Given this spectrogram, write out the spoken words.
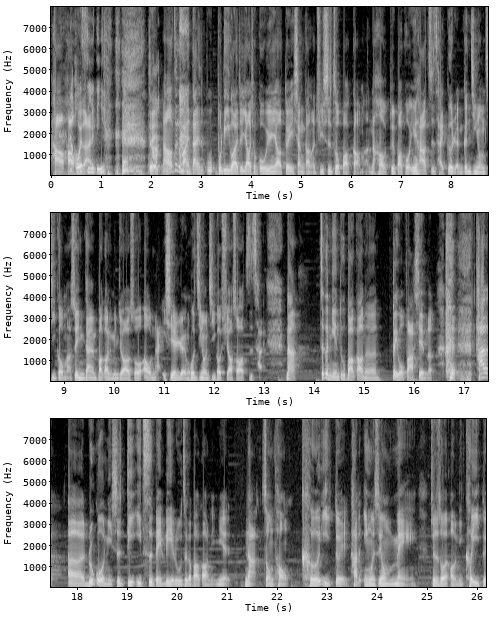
好好 回来。对，对，然后这个法案当然是不不例外，就要求国务院要对香港的局势做报告嘛，然后就包括因为他要制裁个人跟金融机构嘛，所以你当然报告里面就要说哦，哪一些人或金融机构需要受到制裁。那这个年度报告呢，被我发现了，他呃，如果你是第一次被列入这个报告里面，那总统。可以对他的英文是用 may，就是说哦，你可以对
